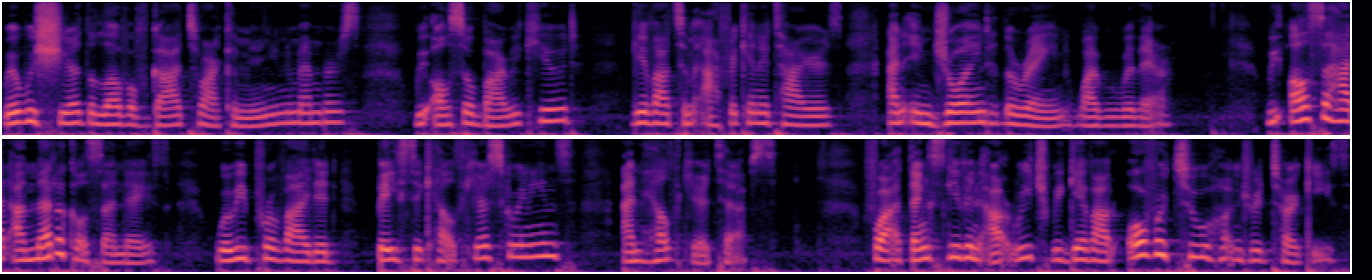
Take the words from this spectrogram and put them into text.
where we shared the love of God to our community members. We also barbecued, gave out some African attires, and enjoyed the rain while we were there. We also had our medical Sundays, where we provided basic healthcare screenings and healthcare tips. For our Thanksgiving outreach, we gave out over 200 turkeys.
